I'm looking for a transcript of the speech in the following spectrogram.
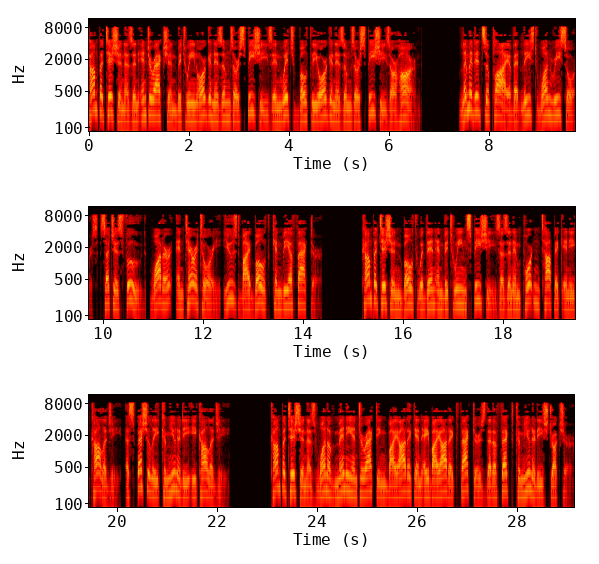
Competition is an interaction between organisms or species in which both the organisms or species are harmed. Limited supply of at least one resource such as food, water, and territory used by both can be a factor. Competition both within and between species is an important topic in ecology, especially community ecology. Competition is one of many interacting biotic and abiotic factors that affect community structure.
